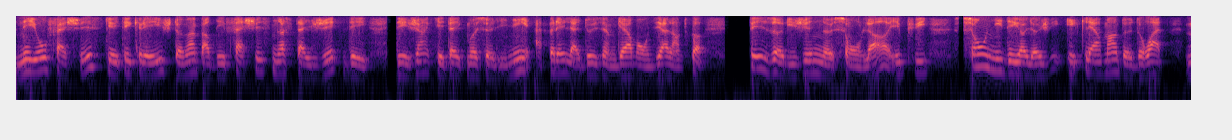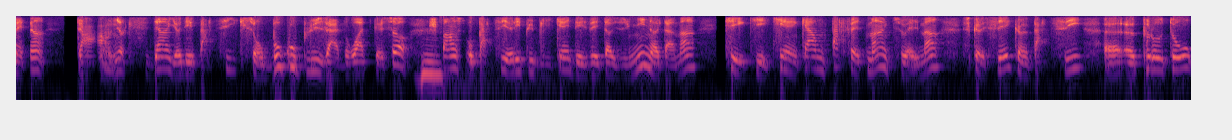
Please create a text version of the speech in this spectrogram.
néo-fasciste qui a été créé justement par des fascistes nostalgiques, des, des gens qui étaient avec Mussolini après la Deuxième Guerre mondiale. En tout cas, ses origines sont là et puis son idéologie est clairement de droite. Maintenant, en Occident, il y a des partis qui sont beaucoup plus à droite que ça. Hmm. Je pense au Parti républicain des États-Unis, notamment, qui, qui, qui, incarne parfaitement actuellement ce que c'est qu'un parti euh, euh, proto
